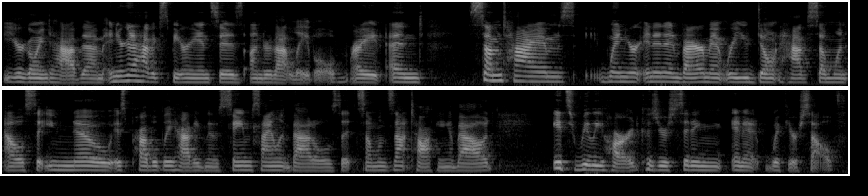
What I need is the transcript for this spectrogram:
you're going to have them and you're going to have experiences under that label right and sometimes when you're in an environment where you don't have someone else that you know is probably having those same silent battles that someone's not talking about it's really hard because you're sitting in it with yourself.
